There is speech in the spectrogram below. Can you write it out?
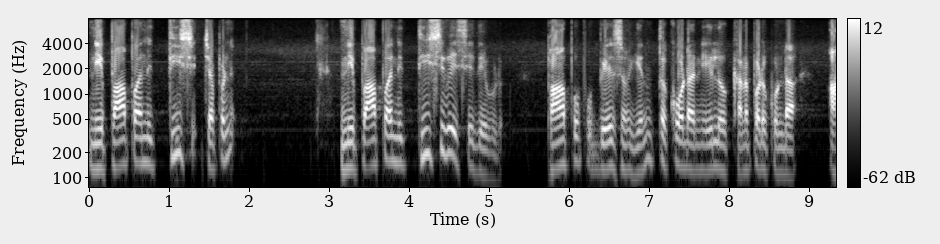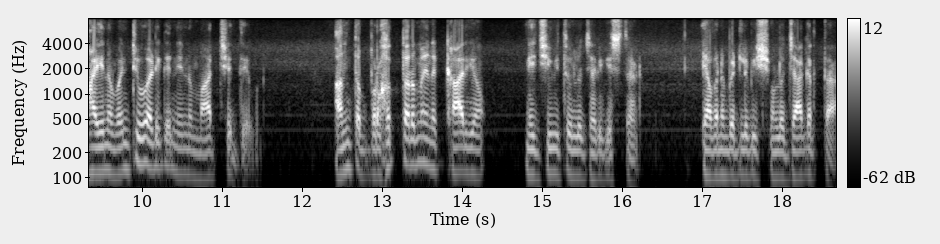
నీ పాపాన్ని తీసి చెప్పండి. నీ పాపాన్ని తీసివేసే దేవుడు. పాపపు బేసం ఎంత కూడా నీలో కనపడకుండా ఆయన వంటివాడిగా నిన్ను మార్చే దేవుడు. అంత బృహత్తరమైన కార్యం నీ జీవితంలో జరిగిస్తాడు. యవన బిడ్డల విషయంలో జాగ్రత్త.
